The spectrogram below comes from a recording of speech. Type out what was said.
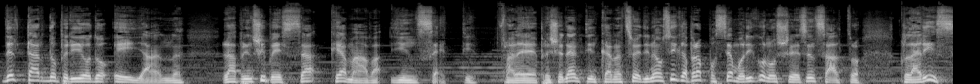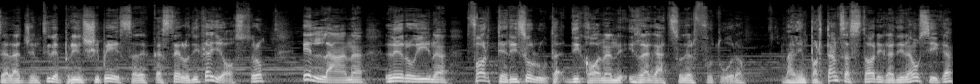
del tardo periodo Heian, la principessa che amava gli insetti. Fra le precedenti incarnazioni di Nausicaa però possiamo riconoscere senz'altro Clarisse, la gentile principessa del castello di Cagliostro, e Lana, l'eroina forte e risoluta di Conan, il ragazzo del futuro ma l'importanza storica di Nausicaa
